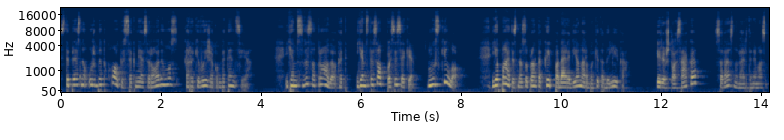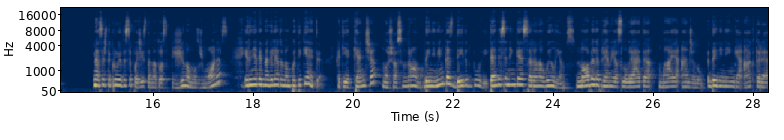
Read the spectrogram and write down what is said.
stipresnio už bet kokius sėkmės įrodymus ar akivaizdžią kompetenciją. Jiems vis atrodo, kad jiems tiesiog pasisekė, nuskilo. Jie patys nesupranta, kaip padarė vieną arba kitą dalyką. Ir iš to seka savęs nuvertinimas. Mes iš tikrųjų visi pažįstame tuos žinomus žmonės ir niekad negalėtumėm patikėti, kad jie kenčia nuo šio sindromo. Dainininkas David Bowie, tenisininkė Serena Williams, Nobelio premijos laureatė Maya Angelou, dainininkė aktorė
